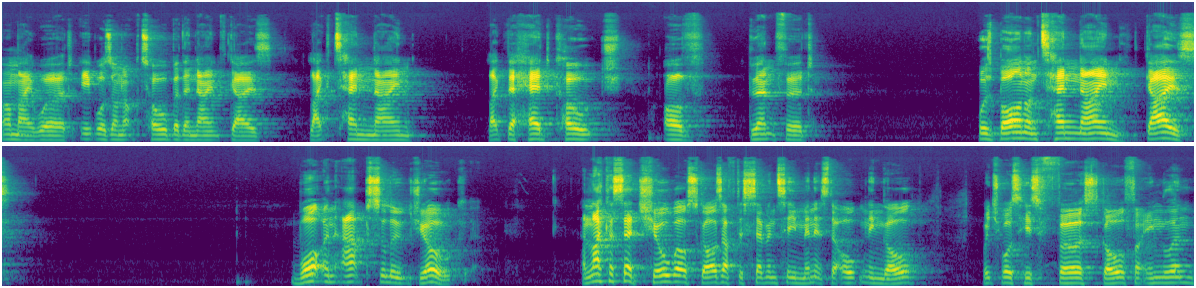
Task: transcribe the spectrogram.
Oh my word, it was on October the 9th, guys like 10 9, like the head coach of Brentford, was born on 10 9. Guys, what an absolute joke. And like I said, Chilwell scores after 17 minutes the opening goal, which was his first goal for England.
